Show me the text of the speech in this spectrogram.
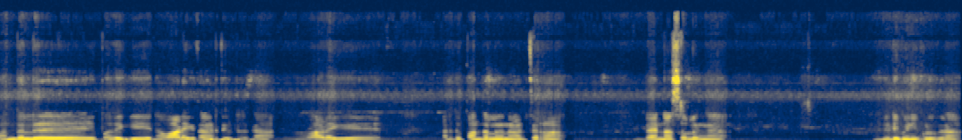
பந்தல் இப்போதைக்கு நான் வாடகைக்கு தான் எடுத்துக்கிட்டு இருக்கேன். வாடகை அடுத்து பந்தலும் நான் எடுத்துடுறேன். வேணா சொல்லுங்கள் ரெடி பண்ணி கொடுக்குறேன்.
